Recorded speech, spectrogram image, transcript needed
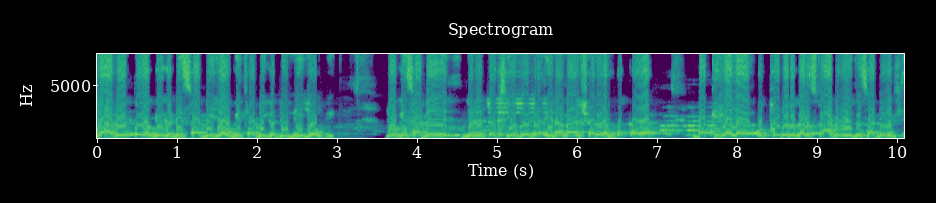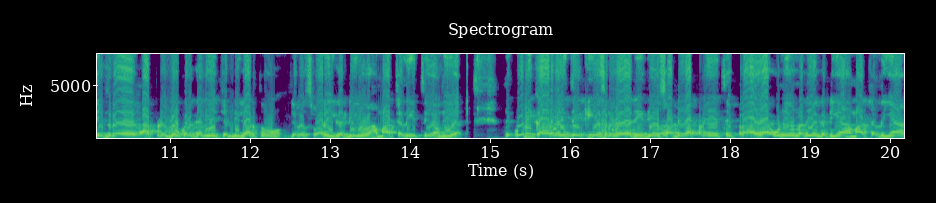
ਜਾਂ ਫਿਰ ਤੋਂ ਅੱਗੇ ਗੱਡੀ ਸਾਡੀ ਜਾਊਗੀ, ਤੁਹਾਡੀ ਗੱਡੀ ਨਹੀਂ ਜਾਊਗੀ। ਜੋ ਕਿ ਸਾਡੇ ਜਿਹੜੇ ਟੈਕਸੀ ਆਪਰੇਟਰ ਇਹਨਾਂ ਨਾਲ ਸ਼ਰੇਆਮ ਧੱਕਾ ਆ। ਬਾਕੀ ਗੱਲ, ਉੱਥੋਂ ਜਦੋਂ ਗੱਲ ਸਟਾਰਟ ਹੋਈ ਤੇ ਸਾਡੇ ਇਧਰ ਆਪਣੇ ਲੋਕਲ ਕਹ ਲਈਏ, ਚੰਡੀਗੜ੍ਹ ਤੋਂ ਜਦੋਂ ਸਵਾਰੀ ਗੱਡੀ, ਉਹ ਹਿਮਾਚਲ ਹੀ ਇੱਥੇ ਆਉਂਦੀ ਆ। ਤੇ ਉਹਦੀ ਕਾਰਵਾਈ ਤੇ ਕੀ ਅਸਰ ਹੋਇਆ ਜੀ? ਜੋ ਸਾਡੇ ਆਪਣੇ ਇੱਥੇ ਭਰਾ ਆ, ਉਹਨੇ ਉਹਨਾਂ ਦੀਆਂ ਗੱਡੀਆਂ ਹਿਮਾਚਲ ਦੀਆਂ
